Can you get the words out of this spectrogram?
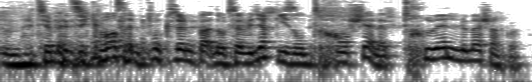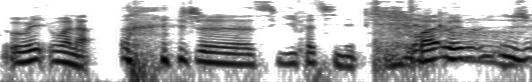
Mathématiquement, ça ne fonctionne pas. Donc ça veut dire qu'ils ont tranché à la truelle le machin, quoi. Oui, voilà. je suis fasciné. Bah, euh, je-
